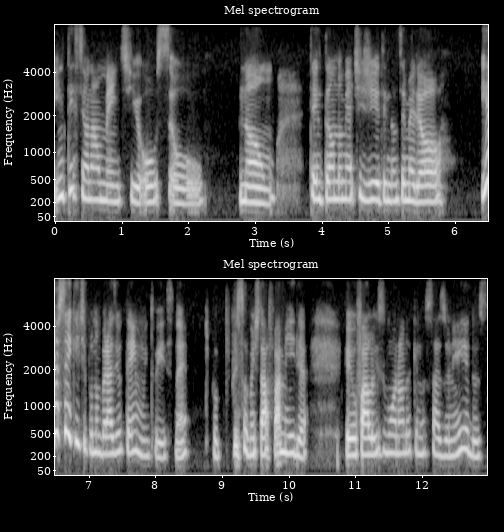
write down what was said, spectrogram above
intencionalmente ou, ou não tentando me atingir, tentando ser melhor, e eu sei que, tipo, no Brasil tem muito isso, né? Tipo, principalmente da família. Eu falo isso morando aqui nos Estados Unidos.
